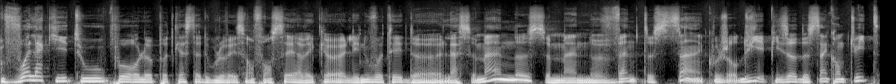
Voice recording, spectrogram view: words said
Voilà qui est tout pour le podcast AWS en français avec euh, les nouveautés de la semaine, semaine 25 aujourd'hui, épisode 58.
